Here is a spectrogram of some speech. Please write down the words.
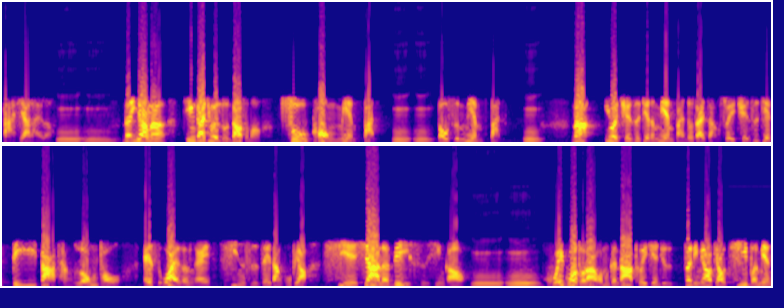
打下来了，嗯嗯，那一样呢，应该就会轮到什么？触控面板，嗯嗯，都是面板，嗯，那因为全世界的面板都在涨，所以全世界第一大厂龙头。SYNA 新思这档股票写下了历史新高。嗯嗯。回过头来，我们跟大家推荐，就是这里面要挑基本面。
